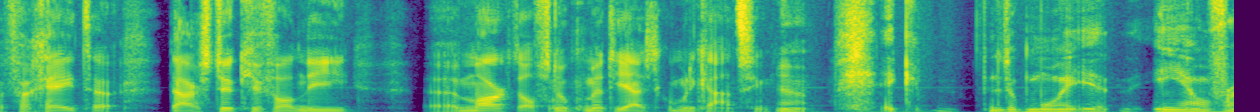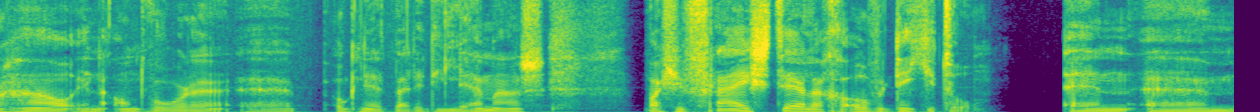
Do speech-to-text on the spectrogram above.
vergeten, daar een stukje van die eh, markt afsnoepen met de juiste communicatie. Ja. Ik vind het ook mooi in jouw verhaal en de antwoorden, eh, ook net bij de dilemma's, was je vrij stellig over digital. En ehm,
